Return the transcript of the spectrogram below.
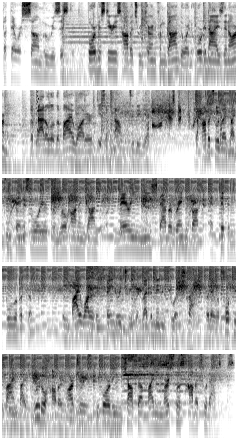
But there were some who resisted. Four mysterious hobbits returned from Gondor and organized an army. The Battle of the Bywater is about to begin. The hobbits were led by two famous warriors from Rohan and Gondor, Merry, Knee Stabber Brandybuck, and Pippin, Fool of a Took. In Bywater, they feigned retreat and led the men into a trap where they were porcupined by brutal hobbit archers before being chopped up by merciless hobbits with axes.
